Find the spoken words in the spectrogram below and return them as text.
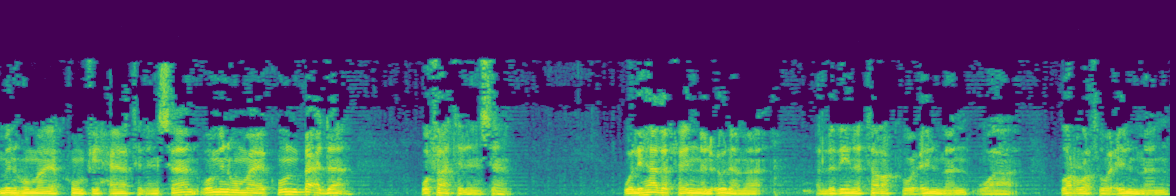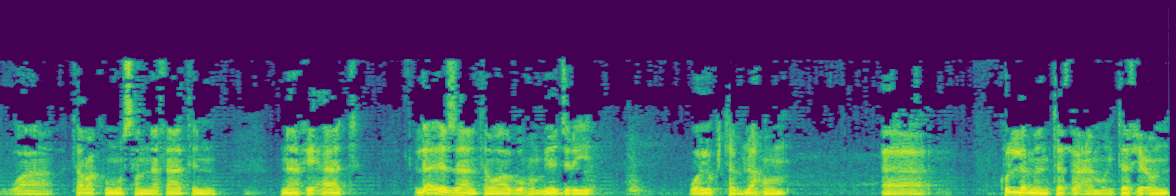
منه ما يكون في حياة الإنسان ومنه ما يكون بعد وفاة الإنسان. ولهذا فإن العلماء الذين تركوا علما وورثوا علما وتركوا مصنفات نافعات لا يزال ثوابهم يجري ويكتب لهم آه، كل من انتفع منتفع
